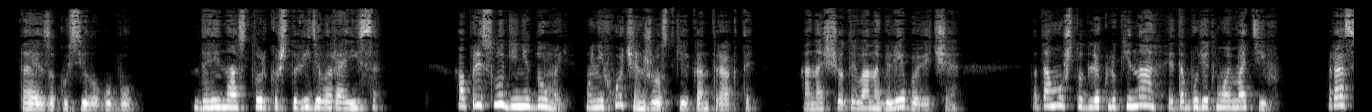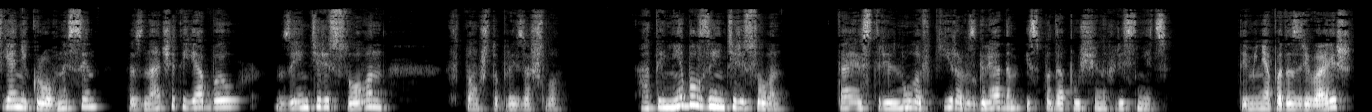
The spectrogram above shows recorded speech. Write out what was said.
— Тая закусила губу. «Да и нас только что видела Раиса». «О прислуге не думай, у них очень жесткие контракты. А насчет Ивана Глебовича...» «Потому что для Клюкина это будет мой мотив. Раз я не кровный сын, значит, я был заинтересован в том, что произошло. «А ты не был заинтересован?» Тая стрельнула в Кира взглядом из-под опущенных ресниц. «Ты меня подозреваешь?»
